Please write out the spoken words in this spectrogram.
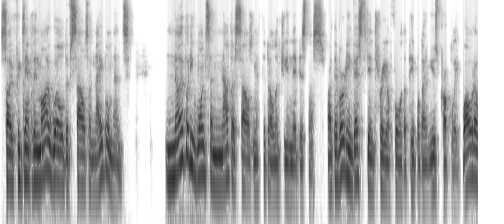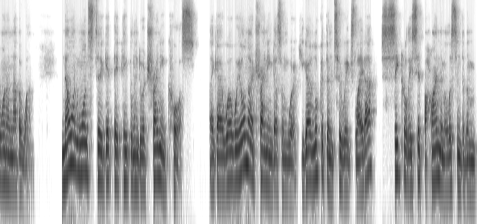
So, for example, in my world of sales enablement, nobody wants another sales methodology in their business, right? They've already invested in three or four that people don't use properly. Why would I want another one? No one wants to get their people into a training course. They go, Well, we all know training doesn't work. You go look at them two weeks later, secretly sit behind them and listen to them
